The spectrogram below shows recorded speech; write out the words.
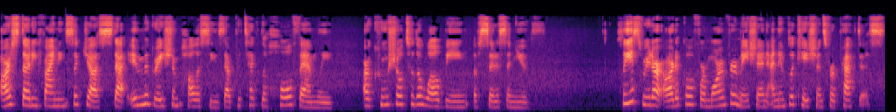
our study findings suggest that immigration policies that protect the whole family are crucial to the well-being of citizen youth. Please read our article for more information and implications for practice.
